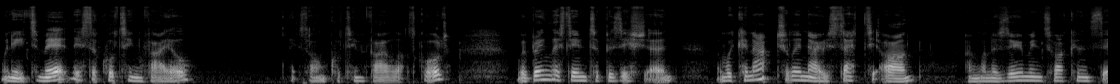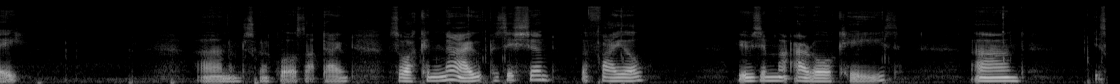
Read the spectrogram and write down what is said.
we need to make this a cutting file. It's on cutting file, that's good. We bring this into position and we can actually now set it on. I'm going to zoom in so I can see. And I'm just going to close that down. So I can now position the file using my arrow keys and it's,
